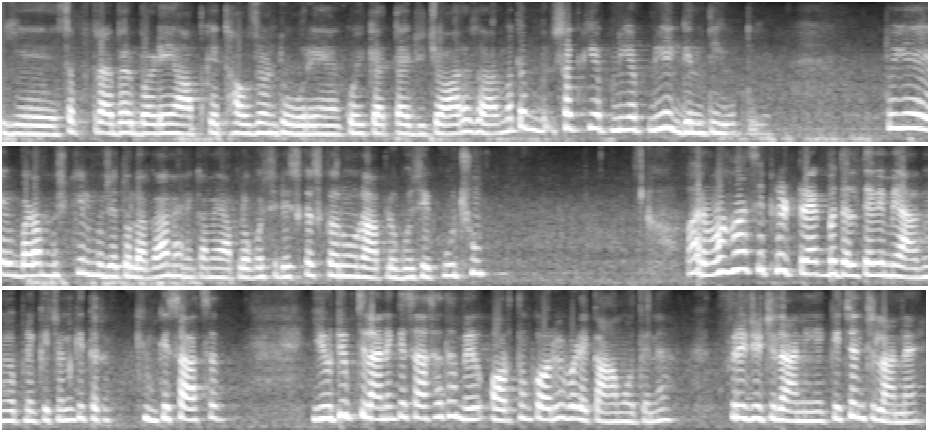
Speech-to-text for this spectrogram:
ये सब्सक्राइबर बढ़े हैं, आपके थाउज़ेंड हो रहे हैं, कोई कहता है जी चार हज़ार मतलब सबकी अपनी अपनी एक गिनती होती है। तो ये बड़ा मुश्किल मुझे तो लगा। मैंने कहा, मैं आप लोगों से डिस्कस करूँ और आप लोगों से पूछूँ। और वहाँ से फिर ट्रैक बदलते हुए मैं आ गई अपने किचन की तरफ़, क्योंकि साथ साथ यूट्यूब चलाने के साथ साथ हमें औरतों को और भी बड़े काम होते हैं ना। फ्रिज चलानी है किचन चलाना है।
